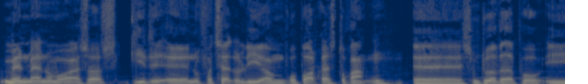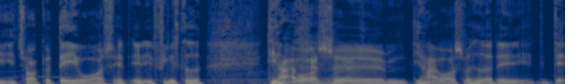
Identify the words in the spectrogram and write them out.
Men man må altså også give det... Øh, nu fortalte du lige om robotrestauranten, øh, som du har været på i, i Tokyo. Det er jo også et, et, et fint sted. De har jo også... Øh, de har jo også, hvad hedder det... det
